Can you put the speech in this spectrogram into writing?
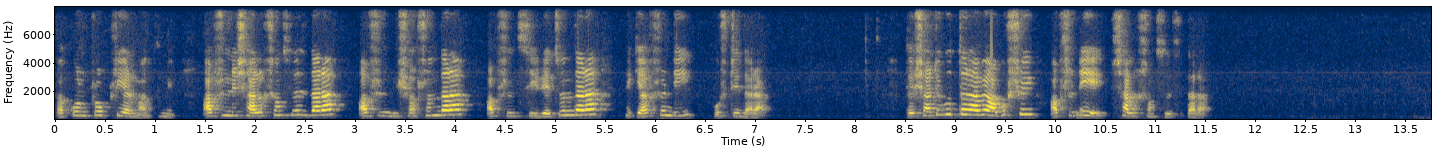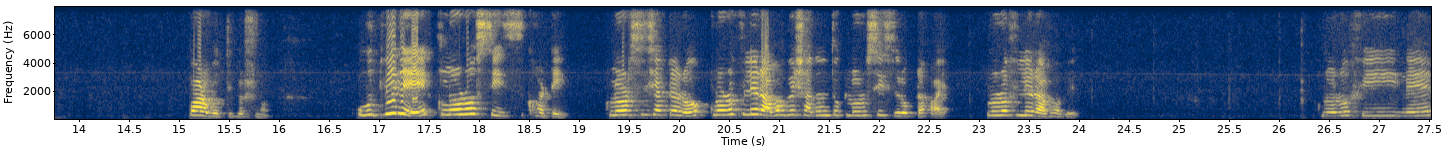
বা কোন প্রক্রিয়ার মাধ্যমে? অপশন ডি সালোক সংশ্লেষ দ্বারা অপশন বি শ্বসন দ্বারা অপশন সি রেচন দ্বারা, নাকি অপশন ডি পুষ্টি দ্বারা? তো সঠিক উত্তর হবে অবশ্যই অপশন এ সালোক সংশ্লেষ দ্বারা। পরবর্তী প্রশ্ন। উদ্ভিদে ক্লোরোসিস ঘটে। ক্লোরোসিস একটা রোগ। ক্লোরোফিলের অভাবে সাধারণত ক্লোরোসিস রোগটা হয়। ক্লোরোফিলের অভাবে। ক্লোরোফিলের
